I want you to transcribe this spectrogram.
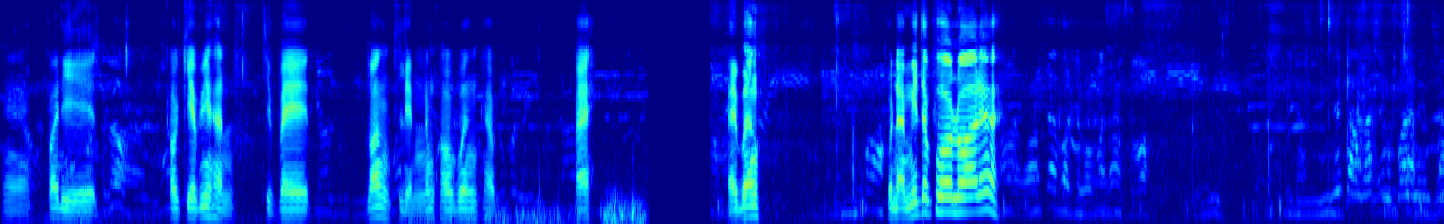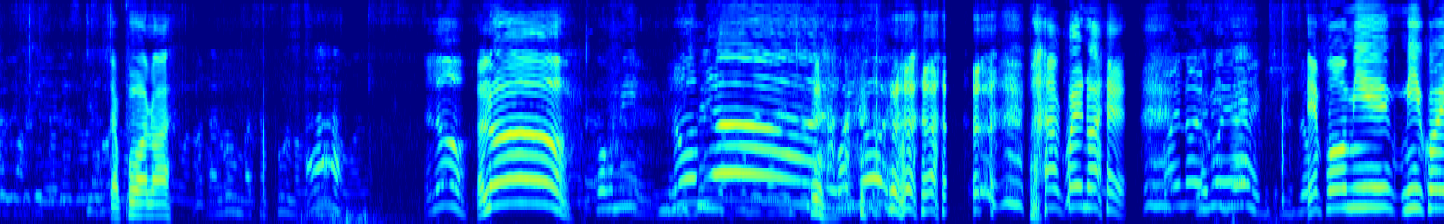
เออพอดีเขาเก็บอยู่หันสิไปล่องเล่นน้ำเขาเบิ่งครับ ไปไปเบิ่งคนน่ะมีแต่พวกรอเด้อ แต่พัวรอ Hello, ฮัลโหล for me, no mia. Why not? มาคุยหน่อย Why not? Khoya. เอฟโฟมีมีคุย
